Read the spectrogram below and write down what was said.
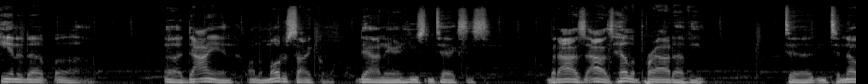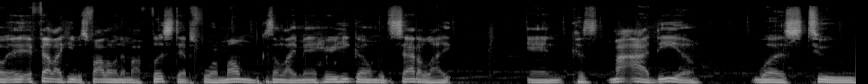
he ended up uh, uh, dying on a motorcycle down there in Houston, Texas. But I was I was hella proud of him to to know it, it, felt like he was following in my footsteps for a moment because I'm like, man, here he going with the satellite, and because my idea was to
